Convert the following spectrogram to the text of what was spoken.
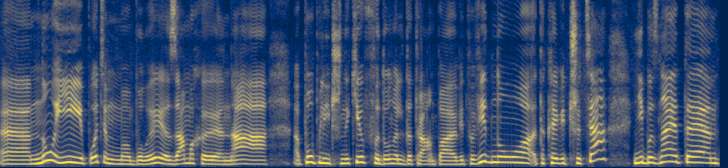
Е, ну і потім були замахи на поплічників Дональда Трампа. Відповідно, таке відчуття, ніби знаєте.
